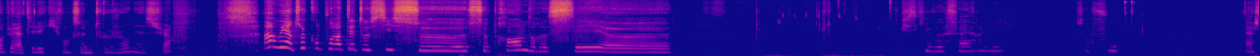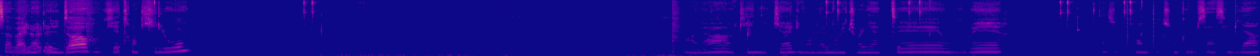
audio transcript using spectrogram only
Oh la télé qui fonctionne toujours bien sûr. Ah oui un truc qu'on pourra peut-être aussi se, se prendre c'est... euh, Qu'est-ce qu'il veut faire lui? On s'en fout. Ça va, il dort, ok tranquillou. Voilà, ok, nickel. Ils vont de la nourriture gâtée, ouvrir. Vas-y, prendre une portion comme ça, c'est bien.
